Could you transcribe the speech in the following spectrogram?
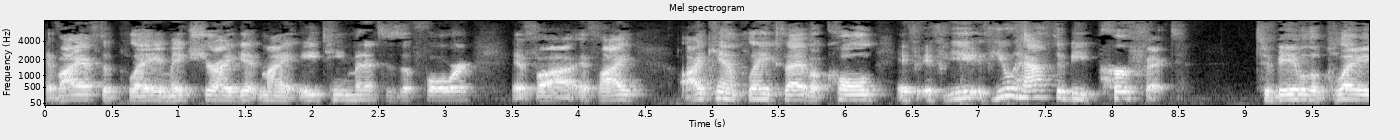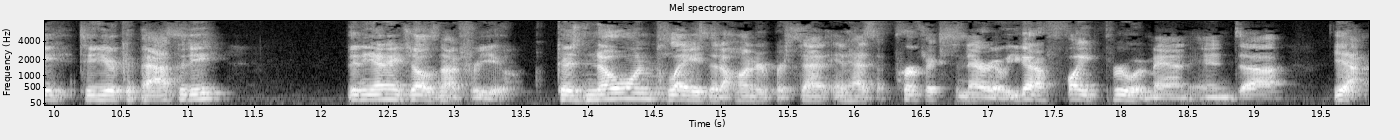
if I have to play, make sure I get my 18 minutes as a forward. If uh, if I I can't play because I have a cold. If if you if you have to be perfect to be able to play to your capacity, then the NHL is not for you because no one plays at a 100% and has a perfect scenario. You got to fight through it, man. And uh, yeah,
